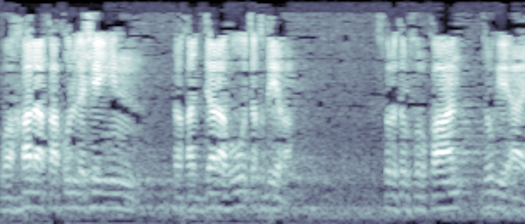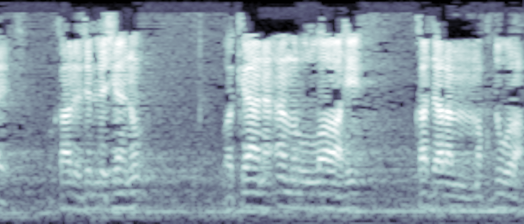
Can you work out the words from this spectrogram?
وخلق كل شيء فقدره تقديرا. سورة الفرقان دوغي آية. وقال جل شأنه وكان أمر الله قدرا مقدورا.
